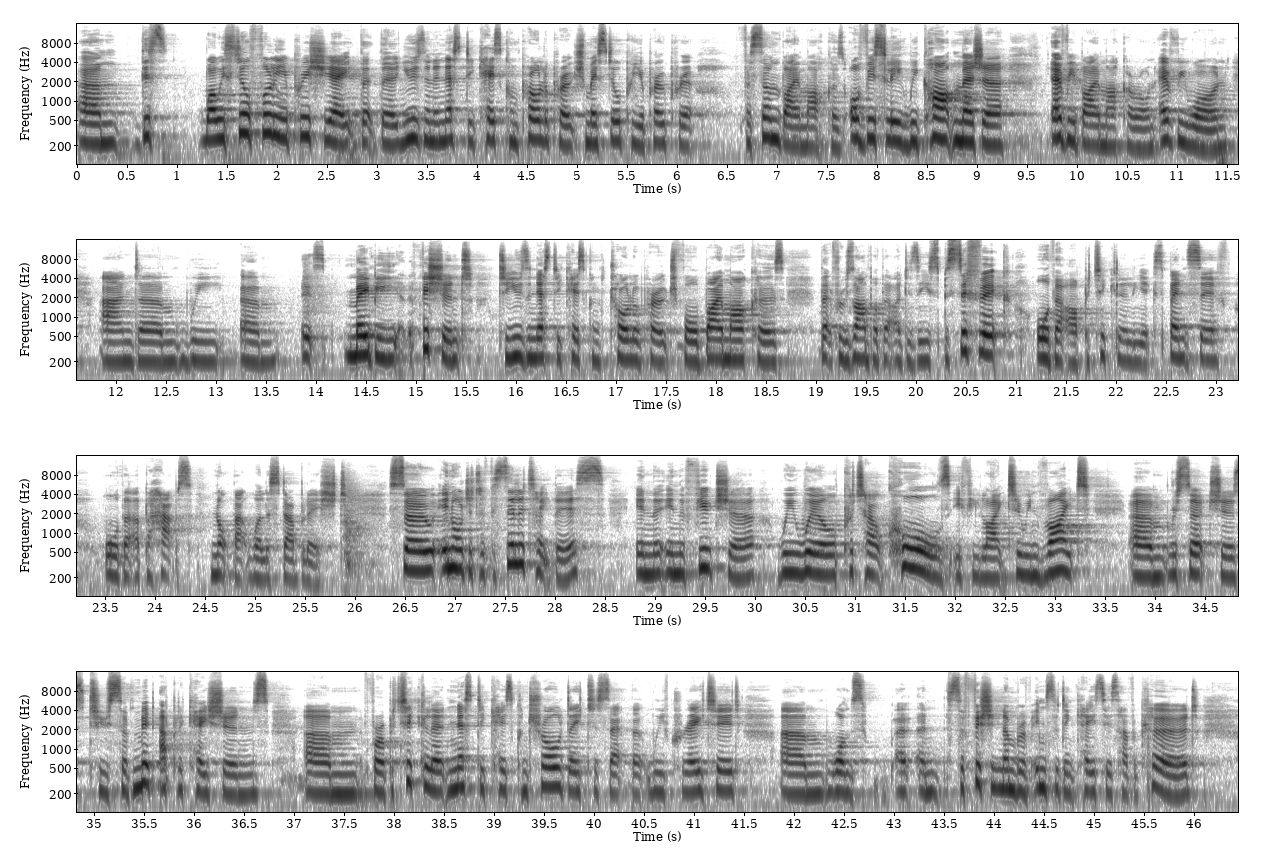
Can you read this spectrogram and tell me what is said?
um, this, while we still fully appreciate that the using an SD case control approach may still be appropriate for some biomarkers, obviously we can't measure every biomarker on everyone and um, we um, it's maybe efficient to use a nested case control approach for biomarkers that, for example, that are disease specific or that are particularly expensive or that are perhaps not that well established. So in order to facilitate this, in the, in the future, we will put out calls, if you like, to invite um, researchers to submit applications um, for a particular nested case control data set that we've created um, once a, a sufficient number of incident cases have occurred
